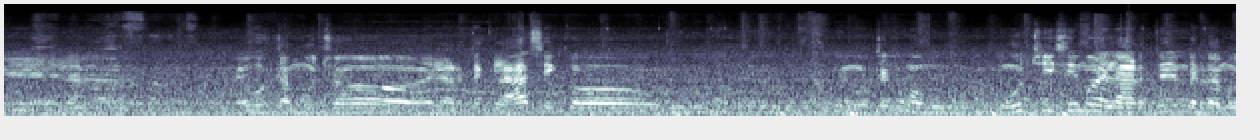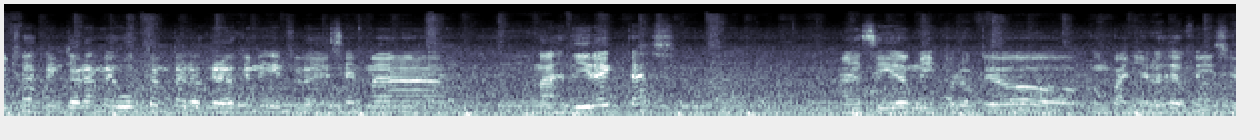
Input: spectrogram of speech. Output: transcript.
eh, la- me gusta mucho el arte clásico. Me gusta como muchísimo el arte, en verdad muchos pintores me gustan, pero creo que mis influencias más, más directas han sido mis propios compañeros de oficio.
